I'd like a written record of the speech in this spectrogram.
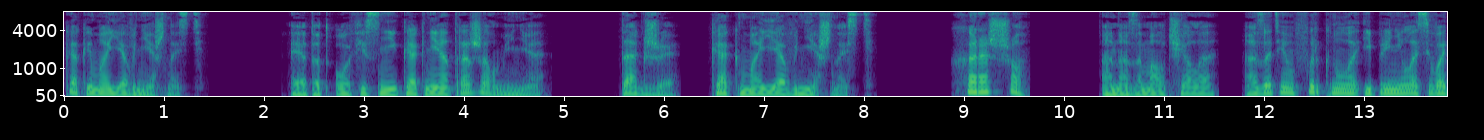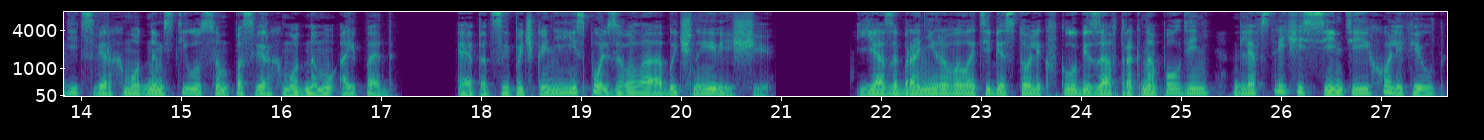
как и моя внешность. Этот офис никак не отражал меня. Так же, как моя внешность. Хорошо. Она замолчала, а затем фыркнула и принялась водить сверхмодным стилусом по сверхмодному iPad. Эта цыпочка не использовала обычные вещи. Я забронировала тебе столик в клубе «Завтрак» на полдень для встречи с Синтией Холлифилд.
